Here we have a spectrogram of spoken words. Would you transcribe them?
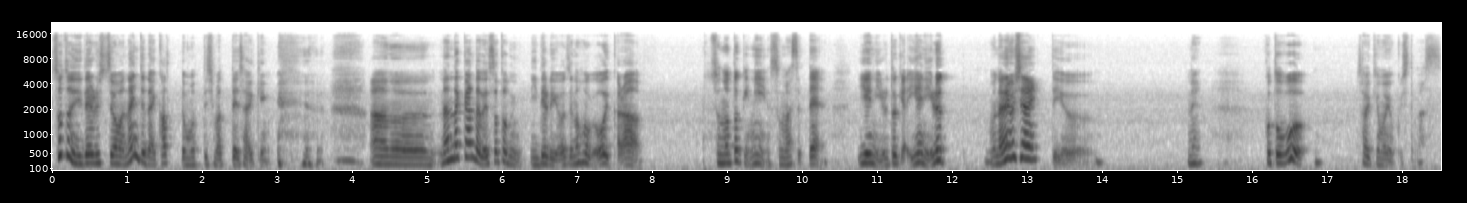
外に出る必要はないんじゃないかって思ってしまって最近。あのなんだかんだで外に出る用事の方が多いからその時に済ませて家にいる時は家にいる。もう何もしないっていうねことを最近はよくしてます。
